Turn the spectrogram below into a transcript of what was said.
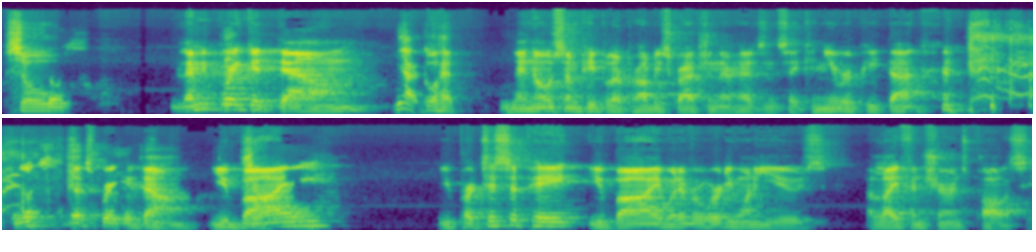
So, so let me break it down. Yeah, go ahead. I know some people are probably scratching their heads and say, "Can you repeat that?" let's let's break it down. You buy, sure. you participate, you buy whatever word you want to use, a life insurance policy.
